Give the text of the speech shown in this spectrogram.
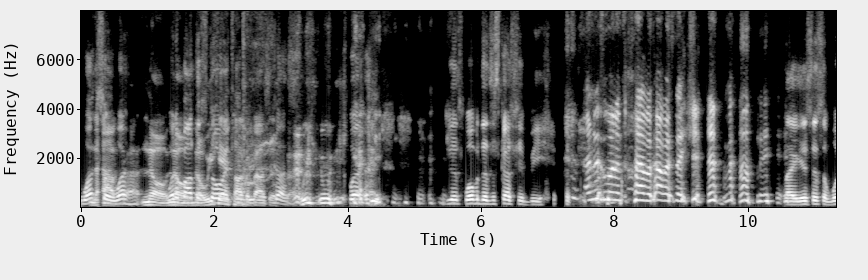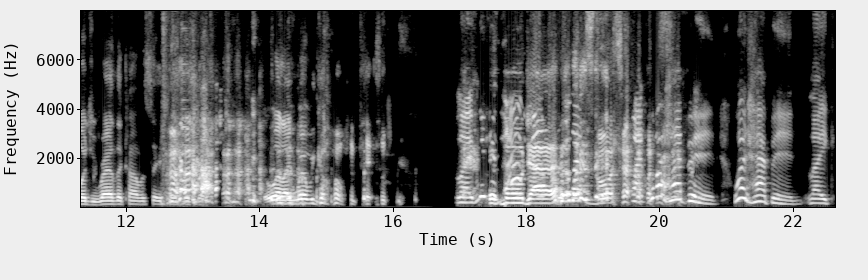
What? Nah, so what? bruh. No, what no, about the no. We can't talk about this. discuss? bruh. We, we What? Just what would the discussion be? I just wanted to have a conversation about it. Like, it's just a would you rather conversation? Is this a- well, like, where we going with this? Like, It's niggas, bull jive. What is like what happened? What happened? Like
